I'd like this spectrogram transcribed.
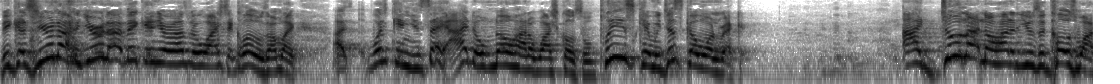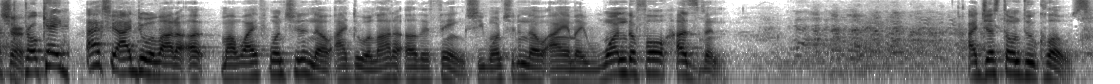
because you're not, you're not making your husband wash the clothes. I'm like, what can you say? I don't know how to wash clothes. So please, can we just go on record? I do not know how to use a clothes washer, okay? Actually, I do a lot of, uh, my wife wants you to know I do a lot of other things. She wants you to know I am a wonderful husband. I just don't do clothes.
